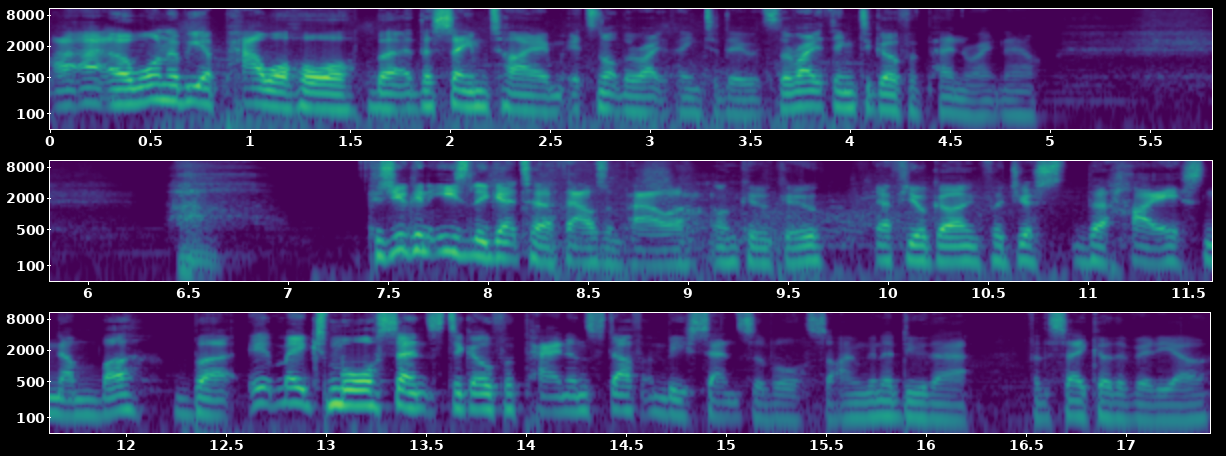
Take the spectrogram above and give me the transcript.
I, I, I want to be a power whore, but at the same time, it's not the right thing to do. It's the right thing to go for pen right now. Because you can easily get to a thousand power on Kuku if you're going for just the highest number, but it makes more sense to go for pen and stuff and be sensible, so I'm going to do that for the sake of the video.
